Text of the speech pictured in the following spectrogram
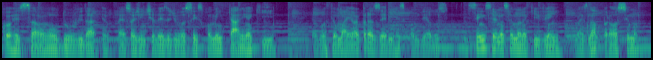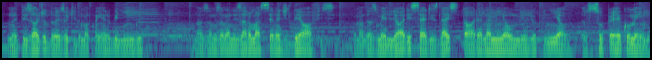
correção ou dúvida, eu peço a gentileza de vocês comentarem aqui. Eu vou ter o maior prazer em respondê-los. E sem ser na semana que vem, mas na próxima, no episódio 2 aqui do Maconheiro Bilingue, nós vamos analisar uma cena de The Office, uma das melhores séries da história, na minha humilde opinião. Eu super recomendo.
